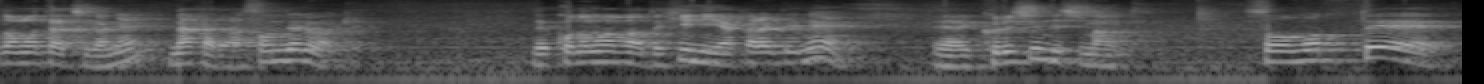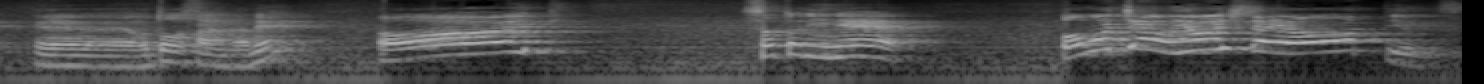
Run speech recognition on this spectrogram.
供たちがね中で遊んでるわけ。でこのままだと火に焼かれてね、えー苦しんでしまうと。そう思って、えーお父さんがね「おーい!」外にねおもちゃを用意したよって言うんです。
